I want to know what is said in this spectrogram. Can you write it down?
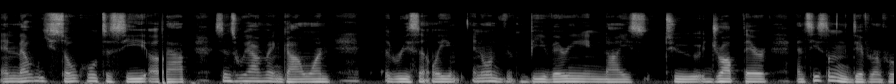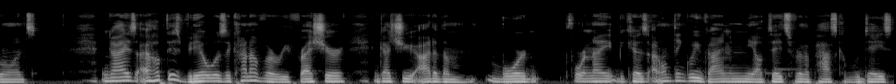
And that would be so cool to see a map since we haven't got one recently. And it would be very nice to drop there and see something different for once. And guys, I hope this video was a kind of a refresher and got you out of the bored Fortnite because I don't think we've gotten any updates for the past couple days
